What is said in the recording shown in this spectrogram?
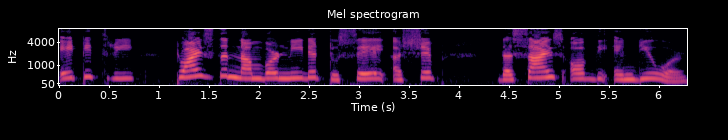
83, twice the number needed to sail a ship the size of the Endeavour.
